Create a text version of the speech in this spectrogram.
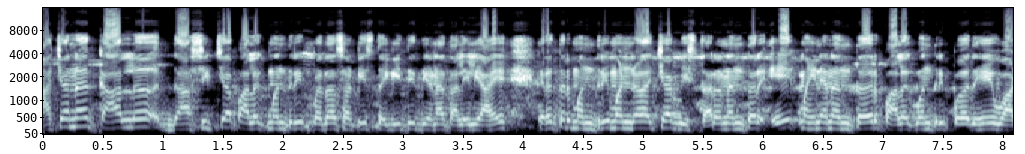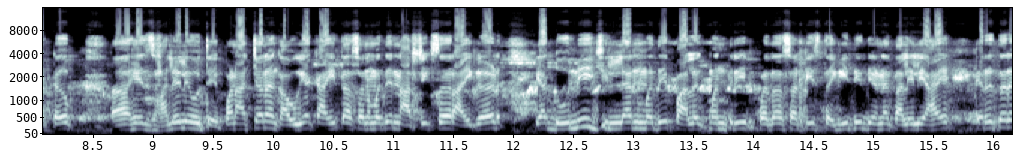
अचानक काल नाशिकच्या पालकमंत्री पदासाठी स्थगिती देण्यात आलेली आहे. खरं तर मंत्रिमंडळाच्या विस्तारानंतर एक महिन्यानंतर पालकमंत्री पद हे वाटप हे झालेले होते. पण अचानक अवघ्या काही तासांमध्ये नाशिकसह रायगड या दोन्ही जिल्ह्यांमध्ये पालकमंत्री पदासाठी स्थगिती देण्यात आलेली आहे. खरं तर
